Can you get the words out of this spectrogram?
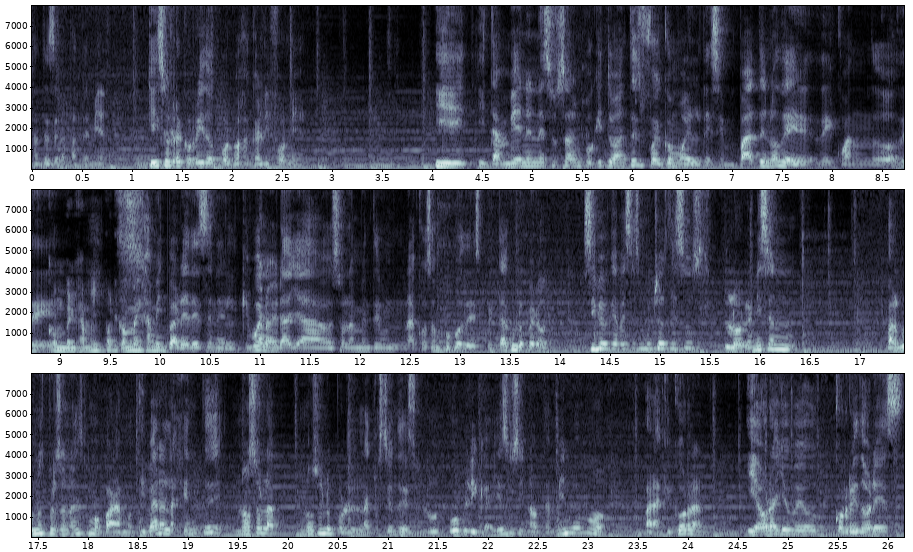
antes de la pandemia, que hizo el recorrido por Baja California. Y, también en eso, un poquito antes fue como el desempate, ¿no? De, cuando... De, con Benjamín Paredes. Con Benjamín Paredes en el que, bueno, era ya solamente una cosa un poco de espectáculo, pero sí veo que a veces muchos de esos lo organizan algunos personajes como para motivar a la gente, no solo, no solo por la cuestión de salud pública y eso, sino también como para que corran. Y ahora yo veo corredores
